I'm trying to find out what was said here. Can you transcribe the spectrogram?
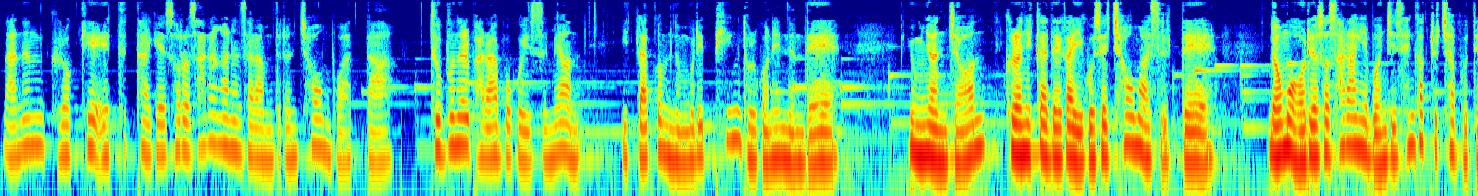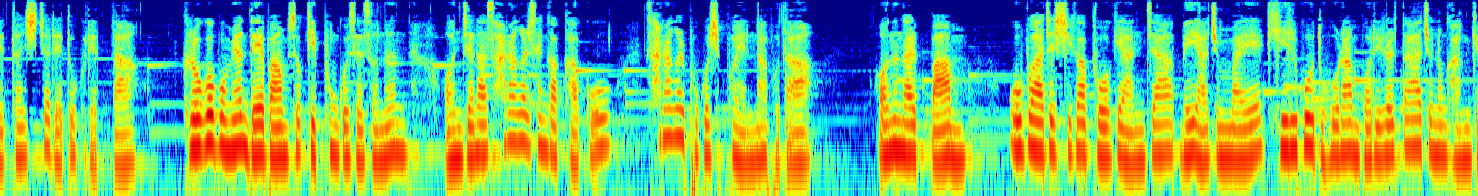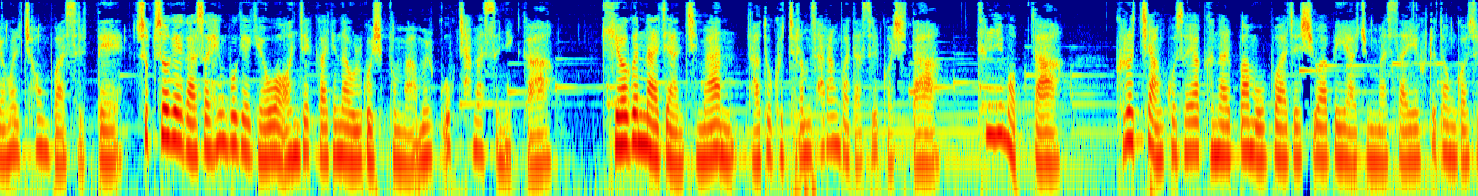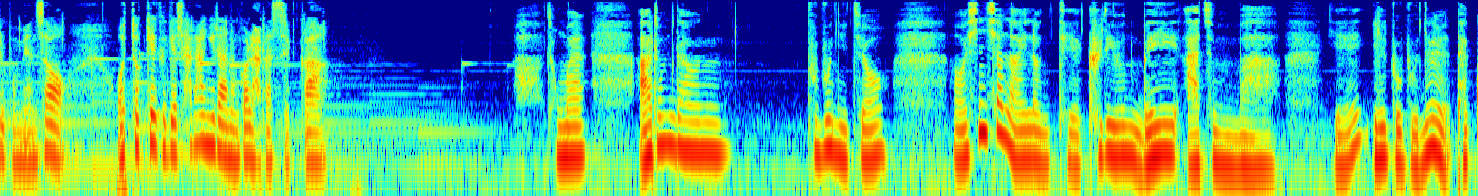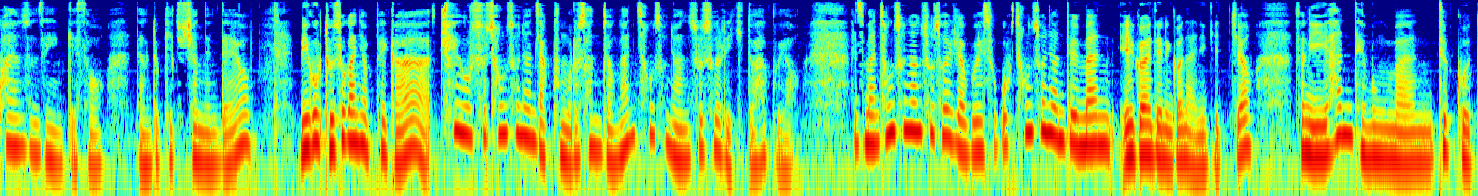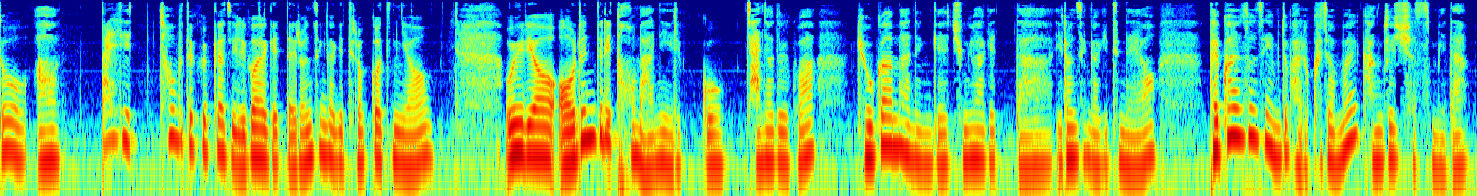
나는 그렇게 애틋하게 서로 사랑하는 사람들은 처음 보았다. 두 분을 바라보고 있으면 이따금 눈물이 핑 돌곤 했는데 6년 전, 그러니까 내가 이곳에 처음 왔을 때 너무 어려서 사랑이 뭔지 생각조차 못했던 시절에도 그랬다. 그러고 보면 내 마음속 깊은 곳에서는 언제나 사랑을 생각하고 사랑을 보고 싶어 했나 보다. 어느 날 밤 오브 아저씨가 부엌에 앉아 메이 아줌마의 길고 노란 머리를 따주는 광경을 처음 보았을 때 숲속에 가서 행복에 겨워 언제까지나 울고 싶은 마음을 꾹 참았으니까 기억은 나지 않지만 나도 그처럼 사랑받았을 것이다. 틀림없다. 그렇지 않고서야 그날 밤 오브 아저씨와 메이 아줌마 사이에 흐르던 것을 보면서 어떻게 그게 사랑이라는 걸 알았을까? 정말 아름다운 부분이죠. 어, 신셜 라일런트의 그리운 메이 아줌마 의 일부분을 백화연 선생님께서 낭독해 주셨는데요. 미국 도서관협회가 최우수 청소년 작품으로 선정한 청소년 소설이기도 하고요. 하지만 청소년 소설이라고 해서 꼭 청소년들만 읽어야 되는 건 아니겠죠? 저는 이 한 대목만 듣고도 아 빨리 처음부터 끝까지 읽어야겠다 이런 생각이 들었거든요. 오히려 어른들이 더 많이 읽고 자녀들과 교감하는 게 중요하겠다 이런 생각이 드네요. 백화연 선생님도 바로 그 점을 강조해 주셨습니다.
